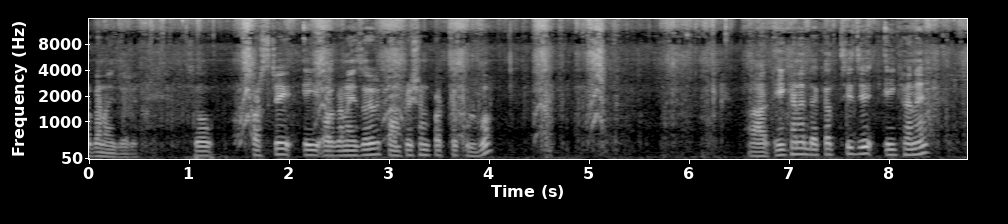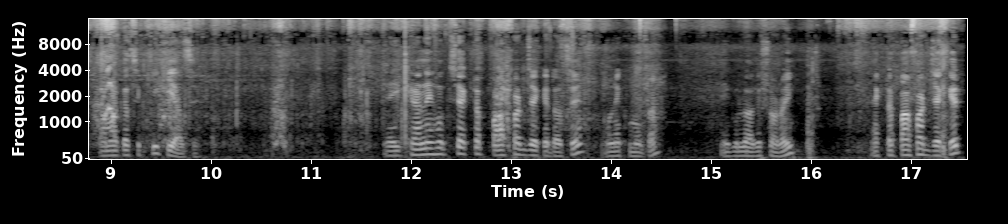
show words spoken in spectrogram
অর্গানাইজারে সো ফার্স্টে এই অর্গানাইজারের কম্প্রেশন পার্টটা খুলব। আর এইখানে দেখাচ্ছি যে এইখানে আমার কাছে কি কি আছে। এইখানে হচ্ছে একটা পাফার জ্যাকেট আছে, অনেক মোটা। এগুলো আগে সরাই। একটা পাফার জ্যাকেট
